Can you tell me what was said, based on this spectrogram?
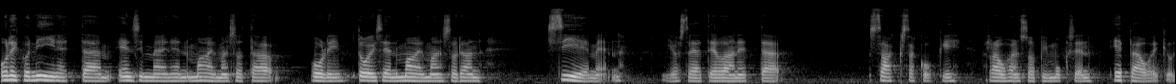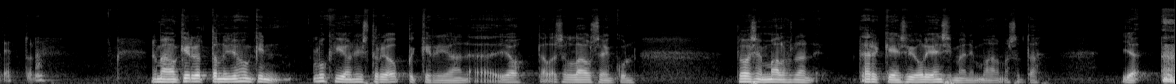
Oliko niin, että ensimmäinen maailmansota oli toisen maailmansodan siemen, jos ajatellaan, että Saksa koki rauhansopimuksen epäoikeutettuna? No mä oon kirjoittanut johonkin lukion historian oppikirjaan äh, jo tällaisen lauseen, kun toisen maailmansodan tärkein syy oli ensimmäinen maailmansota ja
